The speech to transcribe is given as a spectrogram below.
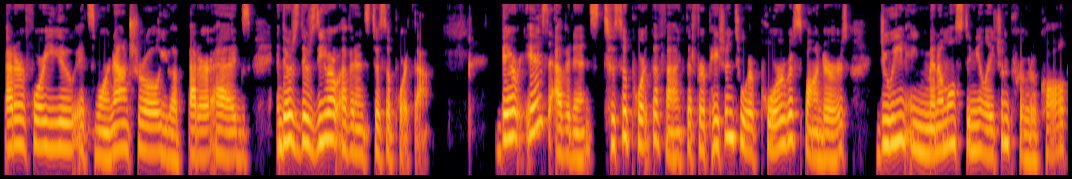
better for you, it's more natural, you have better eggs, and there's there's zero evidence to support that. There is evidence to support the fact that for patients who are poor responders, doing a minimal stimulation protocol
